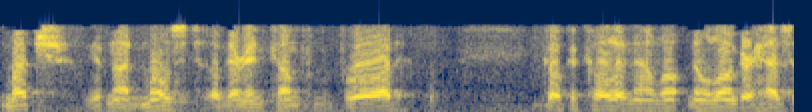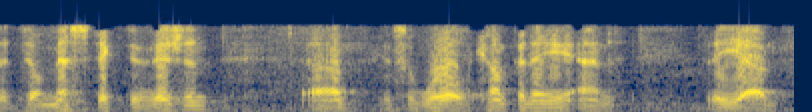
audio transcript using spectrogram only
much, if not most, of their income from abroad. Coca-Cola now no longer has a domestic division. Uh, it's a world company, and the uh,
